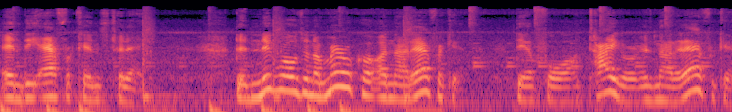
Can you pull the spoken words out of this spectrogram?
and the Africans today. The Negroes in America are not African. Therefore, Tyga is not an African.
